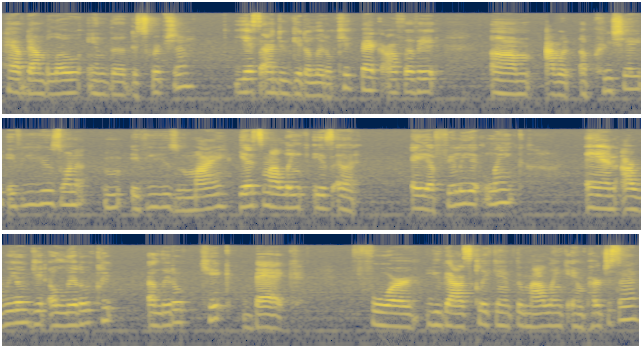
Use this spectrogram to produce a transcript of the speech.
have down below in the description. Yes, I do get a little kickback off of it. Um, I would appreciate if you use one, if you use my, yes, my link is a, a affiliate link and I will get a little, a little kickback for you guys clicking through my link and purchasing.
